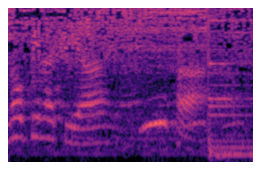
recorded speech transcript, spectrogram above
No Pinasia. Iha!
